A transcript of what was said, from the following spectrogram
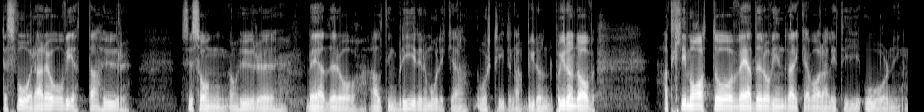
det är svårare att veta hur säsong och hur eh, väder och allting blir i de olika årstiderna på grund, på grund av att klimat och väder och vind verkar vara lite i oordning.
